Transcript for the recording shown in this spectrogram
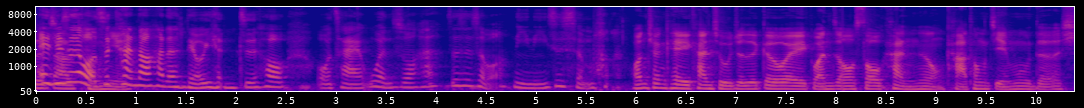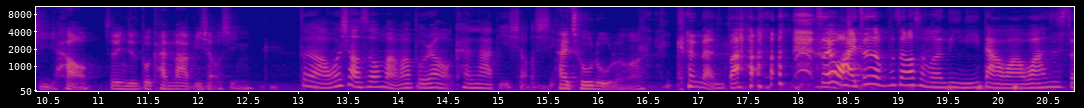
哎、欸，其实我是看到他的留言之后，我才问说哈，这是什么？妮妮是什么？完全可以看出，就是各位观众收看那种卡通节目的喜好，所以你就不看蜡笔小新。对啊，我小时候妈妈不让我看蜡笔小新，太粗鲁了吗？可能吧，所以我还真的不知道什么妮妮打娃娃是什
